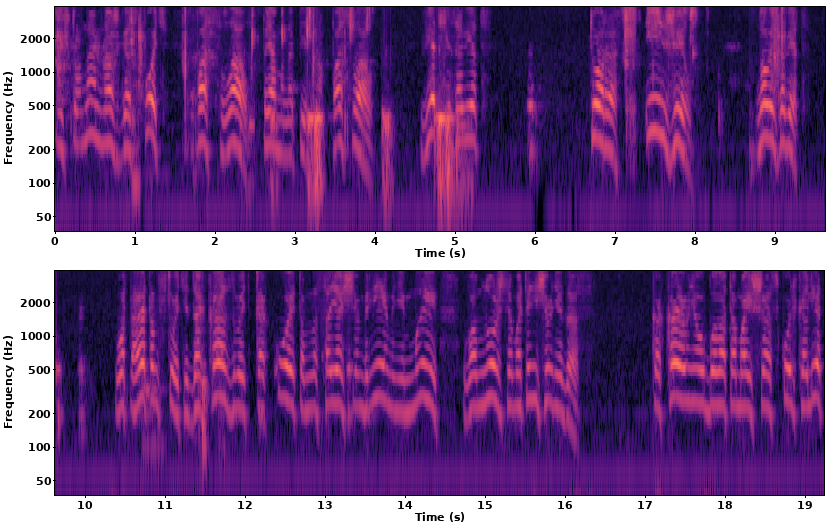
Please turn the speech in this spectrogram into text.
и что нам наш Господь послал, прямо написано, послал Ветхий Завет, Тора, Инжил, Новый Завет. Вот на этом стойте. Доказывать, какое там в настоящем времени мы во множестве, это ничего не даст. Какая у него была там Айша, сколько лет,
